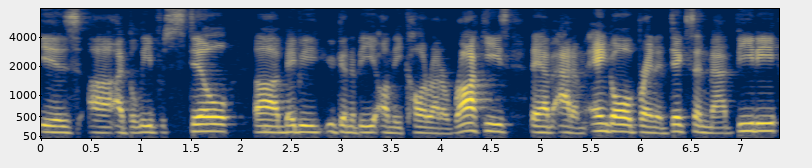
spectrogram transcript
is, uh, I believe, still uh, maybe going to be on the Colorado Rockies. They have Adam Engel, Brandon Dixon, Matt Beaty.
